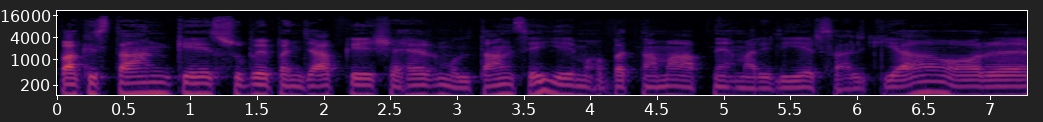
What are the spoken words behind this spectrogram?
پاکستان کے صوبے پنجاب کے شہر ملتان سے یہ محبت نامہ آپ نے ہمارے لیے ارسال کیا اور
